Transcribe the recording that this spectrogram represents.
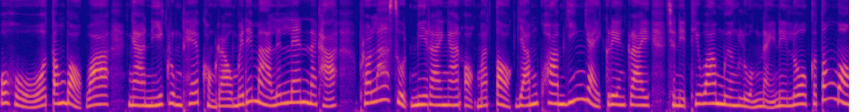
โอ้โห ต้องบอกว่างานนี้กรุงเทพของเราไม่ได้มาเล่นๆนะคะ เพราะล่าสุดมีรายงานออกมาตอกย้ำความยิ่งใหญ่เกรียงไกร ชนิดที่ว่าเมืองหลวงไหนในโลกก็ต้องมอง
